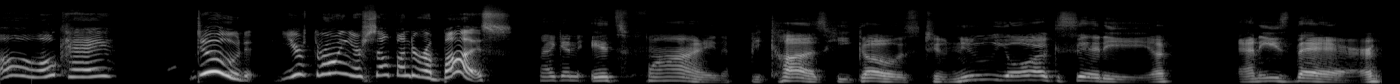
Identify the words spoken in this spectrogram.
oh, okay. Dude, you're throwing yourself under a bus. Megan, it's fine. Because he goes to New York City. And he's there.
